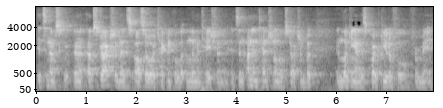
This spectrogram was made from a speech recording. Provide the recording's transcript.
it's an uh, abstraction that's also a technical limitation. It's an unintentional abstraction, but in looking at it, it's quite beautiful for me.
